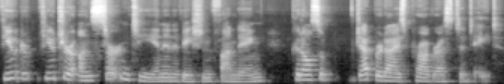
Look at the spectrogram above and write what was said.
Future, uncertainty in innovation funding could also jeopardize progress to date.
